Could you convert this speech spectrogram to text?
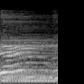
down.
